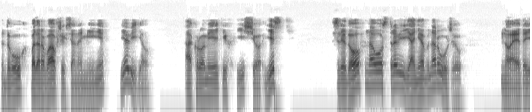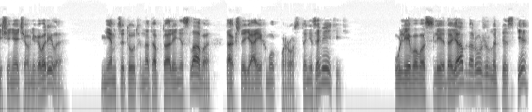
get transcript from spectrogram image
Двух подорвавшихся на мине я видел. А кроме этих еще есть? Следов на острове я не обнаружил. Но это еще ни о чем не говорило. Немцы тут натоптали не слабо, так что я их мог просто не заметить. У левого следа я обнаружил на песке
